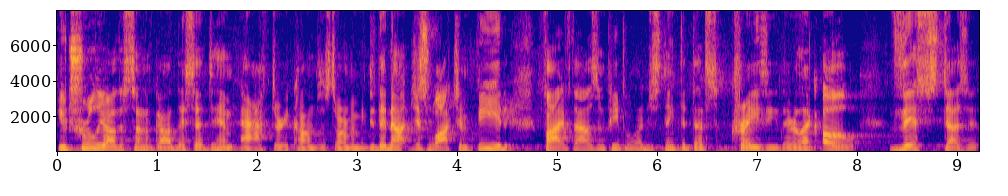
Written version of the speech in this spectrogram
You truly are the Son of God, they said to him after he calms the storm. I mean, did they not just watch him feed 5,000 people? I just think that that's crazy. They were like, Oh, this does it.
